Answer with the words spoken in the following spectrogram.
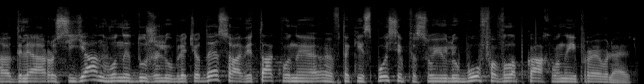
е, для росіян. Вони дуже люблять Одесу. А відтак вони е, в такий спосіб свою любов в лапках вони і проявляють.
